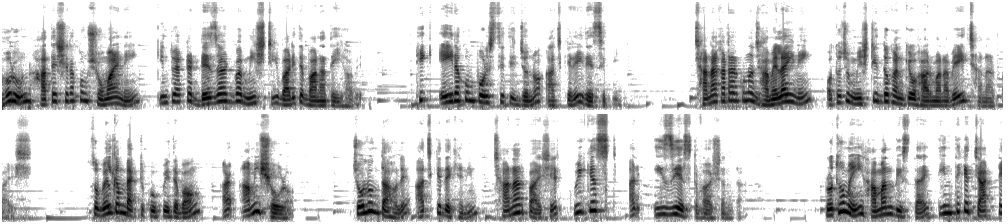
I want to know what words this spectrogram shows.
ধরুন, হাতে সেরকম সময় নেই, কিন্তু একটা ডেজার্ট বা মিষ্টি বাড়িতে বানাতেই হবে। ঠিক এই রকম পরিস্থিতির জন্য আজকের এই রেসিপি ছানা কাটার কোনো ঝামেলাই নেই, অথচ মিষ্টির দোকানকেও হার মানাবে এই ছানার পায়েস। So welcome back to cook with Bong আর আমি সৌরভ। চলুন তাহলে আজকে দেখে নিন ছানার পায়েসের কুইকেস্ট আর ইজিয়েস্ট ভার্সনটা প্রথমেই হামান দিস্তায় তিন থেকে চারটে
